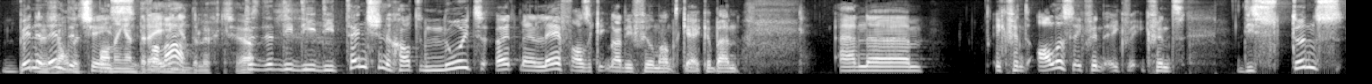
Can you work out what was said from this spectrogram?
binnenin de chase. spanning en dreiging in de lucht. Ja. Dus die, die, die tension gaat nooit uit mijn lijf als ik naar die film aan het kijken ben. En uh, ik vind alles, ik vind, ik, ik vind die stunts,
